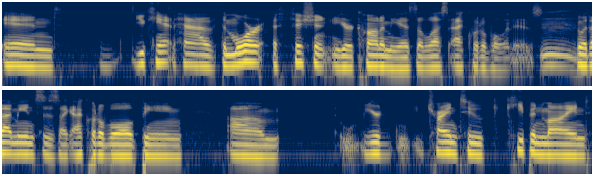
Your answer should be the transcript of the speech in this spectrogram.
and you can't have the more efficient your economy is, the less equitable it is. And what that means is like equitable being um, you're trying to keep in mind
